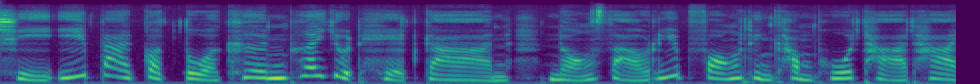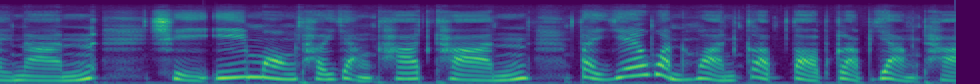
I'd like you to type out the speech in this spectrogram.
ฉีอี้ปรากฏตัวขึ้นเพื่อหยุดเหตุการณ์ น้องสาวรีบฟ้องถึงคำพูดท้าทายนั้น ฉีอี้มองเธออย่างคาดคัน แต่แย่หวานหวานกลับตอบกลับอย่างท้า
